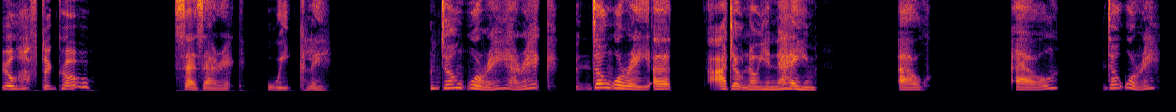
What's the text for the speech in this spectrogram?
You'll have to go, says Eric, weakly. Don't worry, Eric. Don't worry. Uh, I don't know your name. Elle. Elle? Don't worry.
